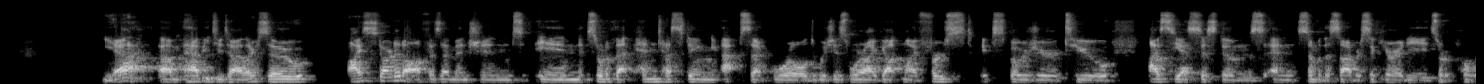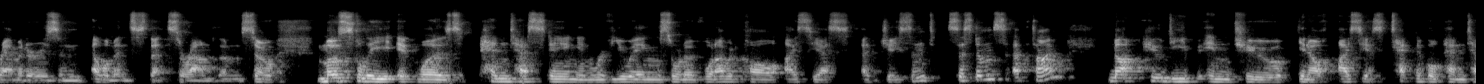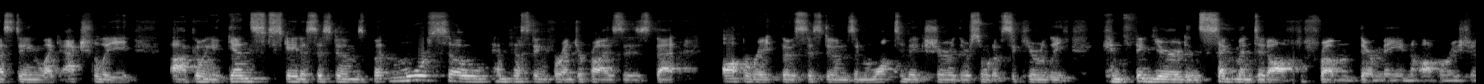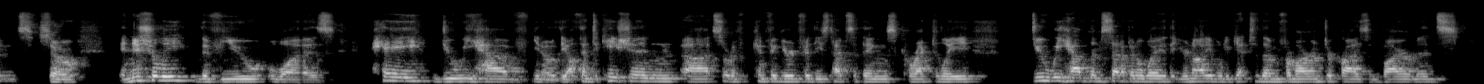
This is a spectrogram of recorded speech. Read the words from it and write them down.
Yeah, I'm happy to, Tyler. So I started off, as I mentioned, in sort of that pen testing AppSec world, which is where I got my first exposure to ICS systems and some of the cybersecurity sort of parameters and elements that surround them. So mostly it was pen testing and reviewing sort of what I would call ICS adjacent systems at the time not too deep into you know ICS technical pen testing, like actually uh, going against SCADA systems, but more so pen testing for enterprises that operate those systems and want to make sure they're sort of securely configured and segmented off from their main operations. So initially, the view was hey do we have you know the authentication uh, sort of configured for these types of things correctly do we have them set up in a way that you're not able to get to them from our enterprise environments?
